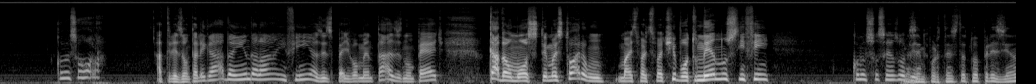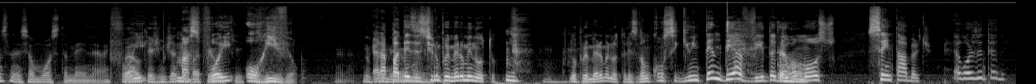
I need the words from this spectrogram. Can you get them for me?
Começou a rolar. A televisão tá ligada ainda lá, enfim, às vezes pede pra aumentar, às vezes não pede. Cada almoço tem uma história, um mais participativo, outro menos, enfim. Começou a ser Mas a resolvido. importância da tua presença nesse almoço também, né? Que Foi, algo que a gente já mas foi aqui. horrível. No Era pra primeiro desistir no primeiro minuto. no primeiro minuto. Eles não conseguiam entender a vida de um Então. almoço sem tablet. E agora eles entendem.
